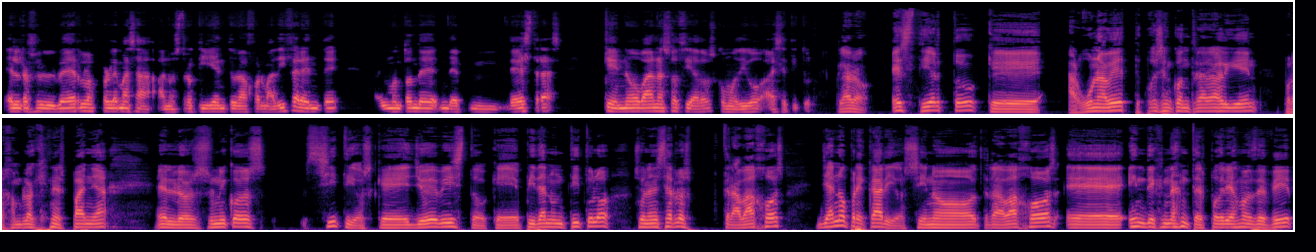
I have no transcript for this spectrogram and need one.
el resolver los problemas a, nuestro cliente de una forma diferente. Hay un montón de, de extras que no van asociados, como digo, a ese título. Claro, es cierto que alguna vez te puedes encontrar a alguien, por ejemplo aquí en España, en los únicos sitios que yo he visto que pidan un título suelen ser los trabajos ya no precarios, sino trabajos eh, indignantes, podríamos decir,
